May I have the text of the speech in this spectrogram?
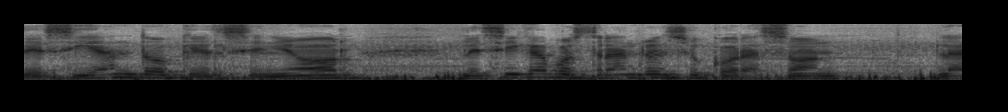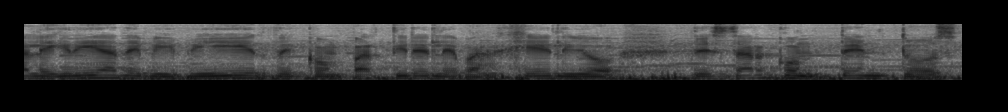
deseando que el Señor le siga mostrando en su corazón la alegría de vivir, de compartir el Evangelio, de estar contentos,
